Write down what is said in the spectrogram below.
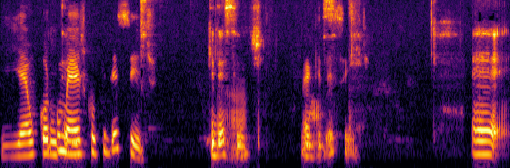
E é o corpo Entendi. médico que decide. Que decide. Tá? É que decide. É,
